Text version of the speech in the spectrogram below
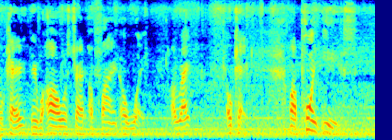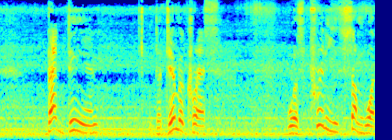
Okay? They will always try to find a way. All right? Okay. My point is, back then, the Democrats was pretty somewhat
